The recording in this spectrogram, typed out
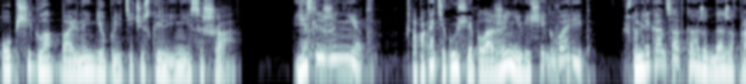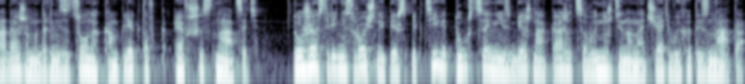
общей глобальной геополитической линии США. Если же нет, а пока текущее положение вещей говорит, что американцы откажут даже в продаже модернизационных комплектов к F-16, то уже в среднесрочной перспективе Турция неизбежно окажется вынуждена начать выход из НАТО,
